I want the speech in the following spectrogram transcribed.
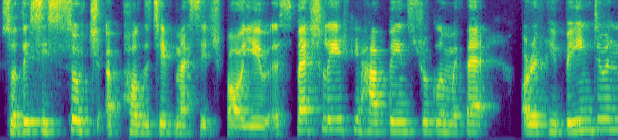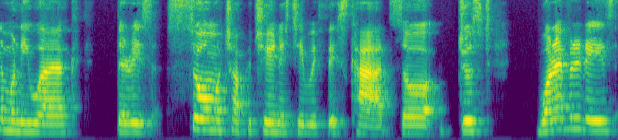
So, this is such a positive message for you, especially if you have been struggling with it or if you've been doing the money work. There is so much opportunity with this card. So, just whatever it is,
